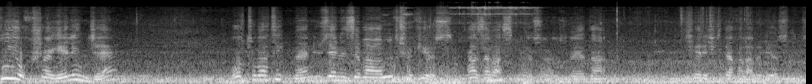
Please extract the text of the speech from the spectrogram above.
Bu yokuşa gelince otomatikmen üzerinize bağlılık çöküyorsun. Gaza basmıyorsunuz veya da çelişkide kalabiliyorsunuz.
